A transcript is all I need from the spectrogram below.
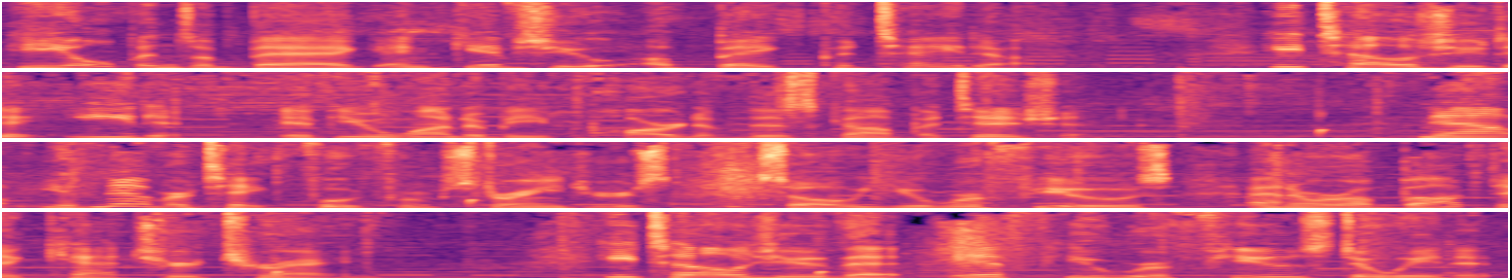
He opens a bag and gives you a baked potato. He tells you to eat it if you want to be part of this competition. Now, you'd never take food from strangers, so you refuse and are about to catch your train. He tells you that if you refuse to eat it,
